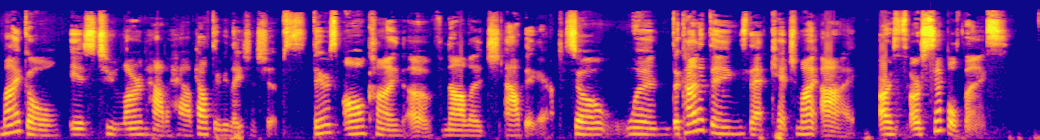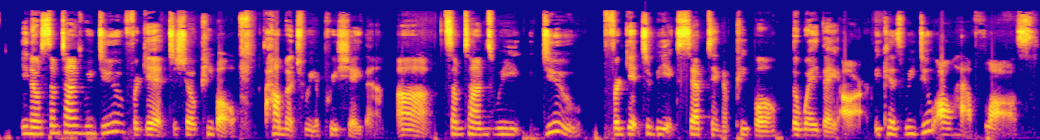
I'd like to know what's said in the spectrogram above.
my goal is to learn how to have healthy relationships there's all kind of knowledge out there so when the kind of things that catch my eye are, are simple things you know sometimes we do forget to show people how much we appreciate them uh, sometimes we do forget to be accepting of people the way they are because we do all have flaws.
